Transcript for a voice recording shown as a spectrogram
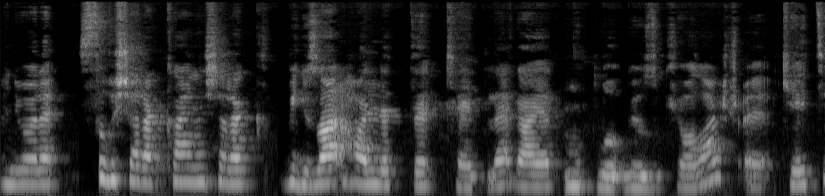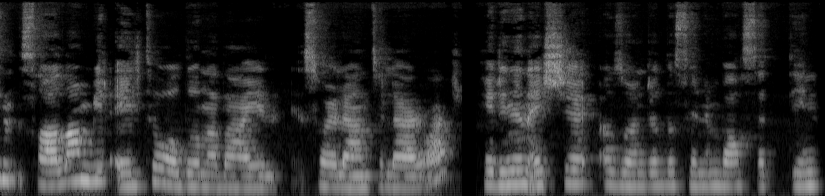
hani böyle sıvışarak kaynaşarak bir güzel halletti Kate'le. Gayet mutlu gözüküyorlar. E, Kate'in sağlam bir elti olduğuna dair söylentiler var. Harry'nin eşi az önce de senin bahsettiğin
